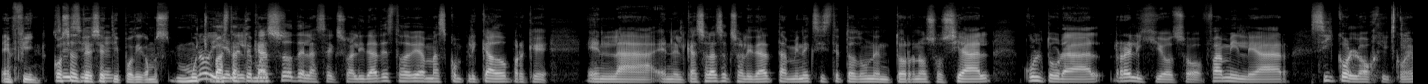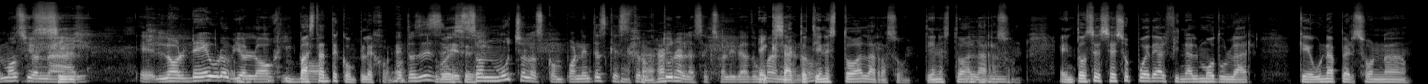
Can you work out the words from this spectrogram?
en fin, cosas de ese tipo, digamos, mucho, no, bastante en el caso de la sexualidad es todavía más complicado porque en, la, en el caso de la sexualidad también existe todo un entorno social, cultural, religioso, familiar, psicológico, emocional. Eh, lo neurobiológico. Bastante complejo, ¿no? Entonces, eh, son muchos los componentes que estructuran la sexualidad humana. Exacto, tienes toda la razón, tienes toda la razón. Entonces, eso puede al final modular que una persona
